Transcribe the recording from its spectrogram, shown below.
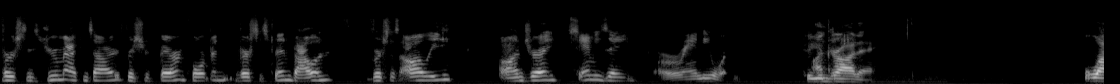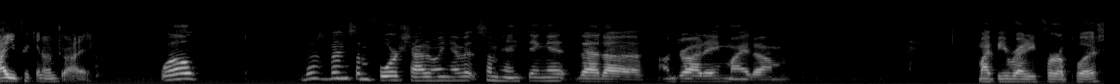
versus Drew McIntyre versus Baron Corbin versus Finn Balor versus Ali Andre, Sami Zayn, or Randy Orton? Who you picking? Andrade. Why are you picking Andrade? Well, there's been some foreshadowing of it, some hinting it that uh Andrade might um might be ready for a push.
